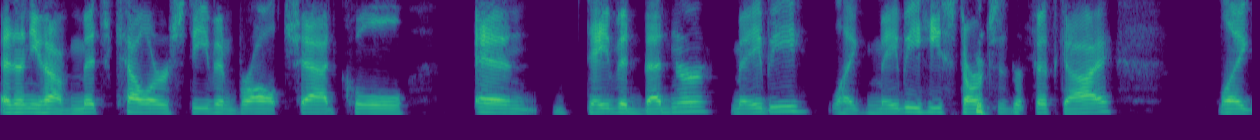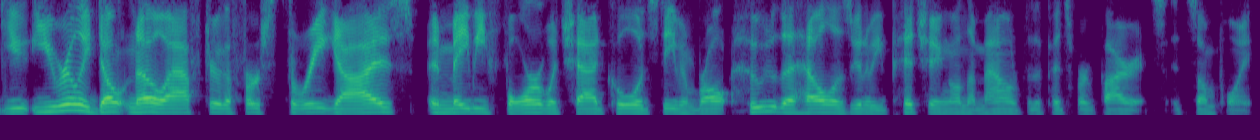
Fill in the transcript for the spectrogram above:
And then you have Mitch Keller, Steven Brault, Chad Kuhl, and David Bednar, maybe. Like maybe he starts as the fifth guy. Like you you really don't know after the first three guys and maybe four with Chad Kuhl and Steven Brault who the hell is going to be pitching on the mound for the Pittsburgh Pirates at some point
